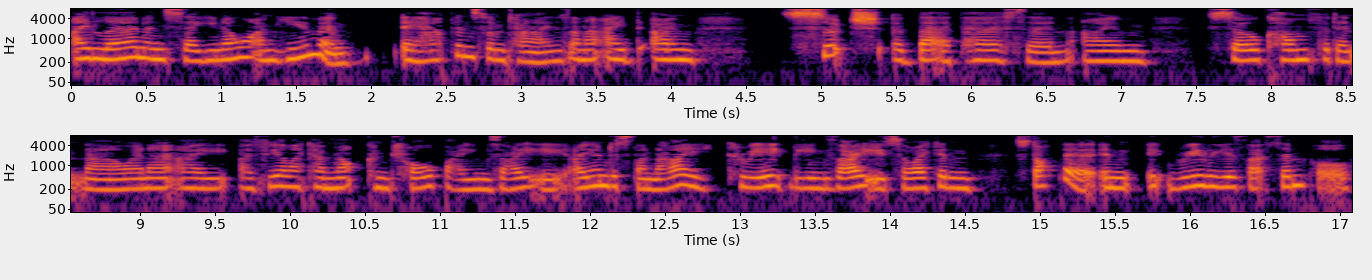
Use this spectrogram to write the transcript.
i learn and say you know what? I'm human. It happens sometimes. And i, I i'm such a better person. I'm so confident now and I, I, I feel like I'm not controlled by anxiety. I understand I create the anxiety so I can stop it and it really is that simple.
